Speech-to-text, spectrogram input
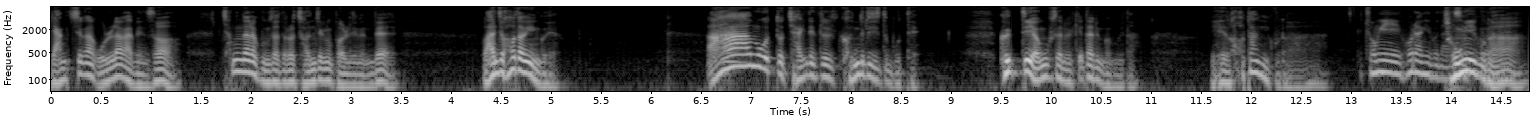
양쯔강 올라가면서 청나라 군사들로 전쟁을 벌리는데 완전 허당인 거예요. 아무것도 자기네들 건드리지도 못해. 그때 영국 사람이 깨달은 겁니다. 얘 허당이구나. 종이 호랑이구나. 종이구나.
